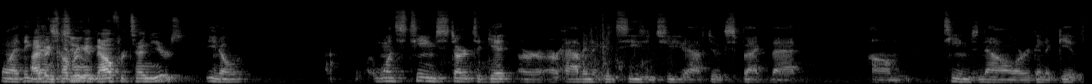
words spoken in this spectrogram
Well, I think I've been covering too- it now for ten years. you know, once teams start to get or are having a good season too, you have to expect that um, teams now are going to give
